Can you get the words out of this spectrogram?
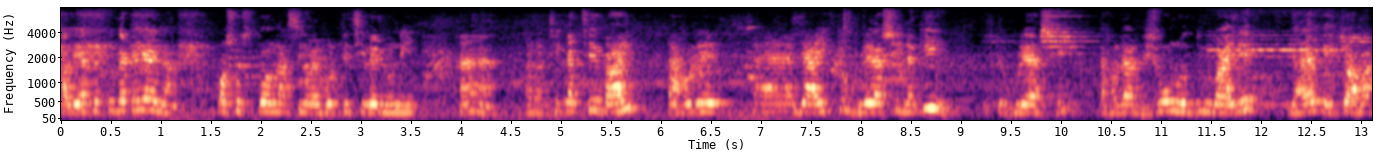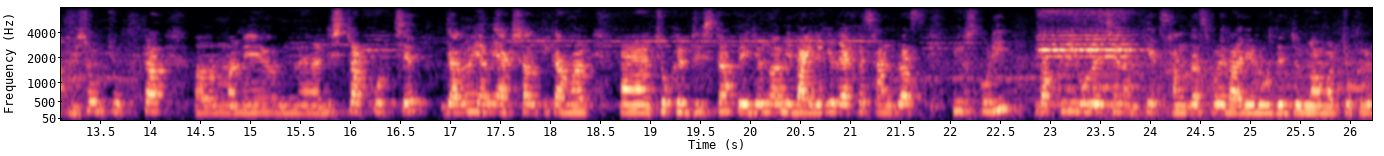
খালি হাতে তো দেখা যায় না। অসুস্থ নার্সিংহোমে ভর্তি ছিলেন উনি। হ্যাঁ ঠিক আছে বাই তাহলে যাই একটু ঘুরে আসি নাকি? একটু ঘুরে আসি। তাহলে আর ভীষণ রোদ্দুর বাইরে। যাই হোক, এই তো আমার ভীষণ চোখটা মানে ডিস্টার্ব করছে। জানোই আমি এক সাল থেকে আমার চোখের ডিস্টার্ব এই জন্য আমি বাইরে গেলে একটা সানগ্লাস ইউজ করি। ডক্টরই বলেছেন আমাকে সানগ্লাস পরে বাইরে রোদের জন্য আমার চোখের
